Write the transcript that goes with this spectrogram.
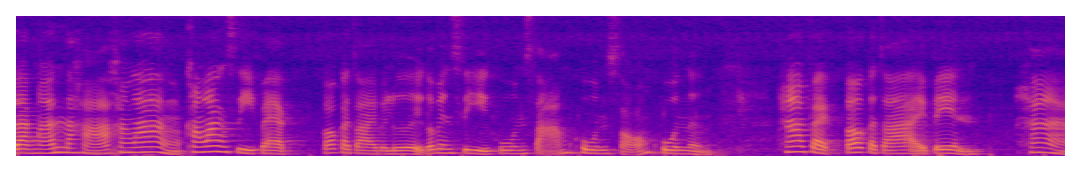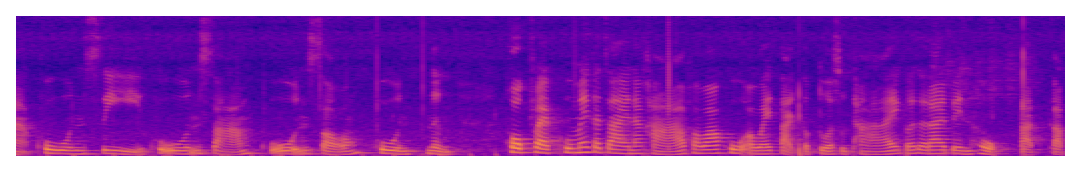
จากนั้นนะคะ ข้างล่าง ข้างล่าง 4 แฟก ก็กระจายไปเลยก็เป็น 4 คูณ 3 คูณ 2 คูณ 1 5 แฟกก็กระจายเป็น 5 คูณ 4 คูณ 3 คูณ 2 คูณ 1 6 แฟกครูไม่กระจายนะคะ เพราะว่าครูเอาไว้ตัดกับตัวสุดท้ายก็จะได้เป็น 6 ตัดกับ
